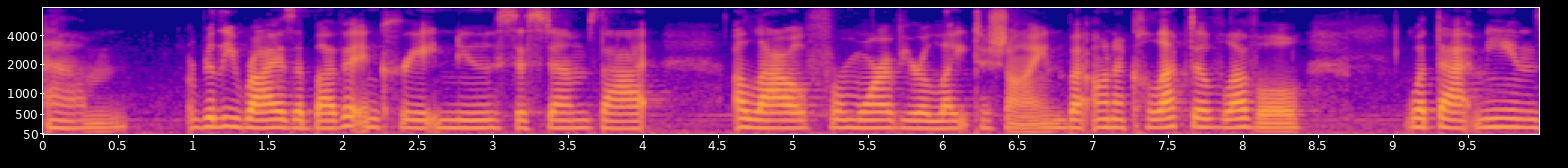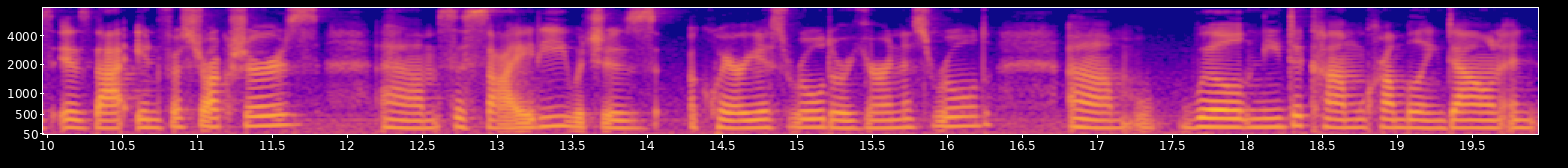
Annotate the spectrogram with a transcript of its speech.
um, really rise above it and create new systems that allow for more of your light to shine. But on a collective level, what that means is that infrastructures, um, society, which is Aquarius ruled or Uranus ruled, um, will need to come crumbling down and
